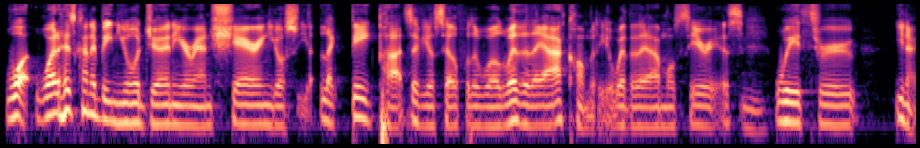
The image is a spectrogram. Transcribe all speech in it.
What what has kind of been your journey around sharing your like big parts of yourself with the world, whether they are comedy or whether they are more serious, with through you know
